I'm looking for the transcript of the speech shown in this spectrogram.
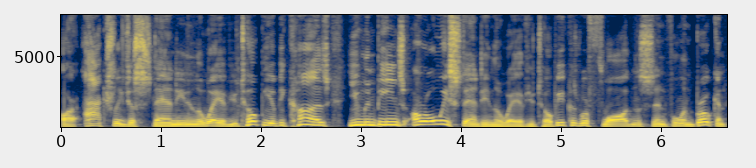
are actually just standing in the way of utopia because human beings are always standing in the way of utopia because we're flawed and sinful and broken.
